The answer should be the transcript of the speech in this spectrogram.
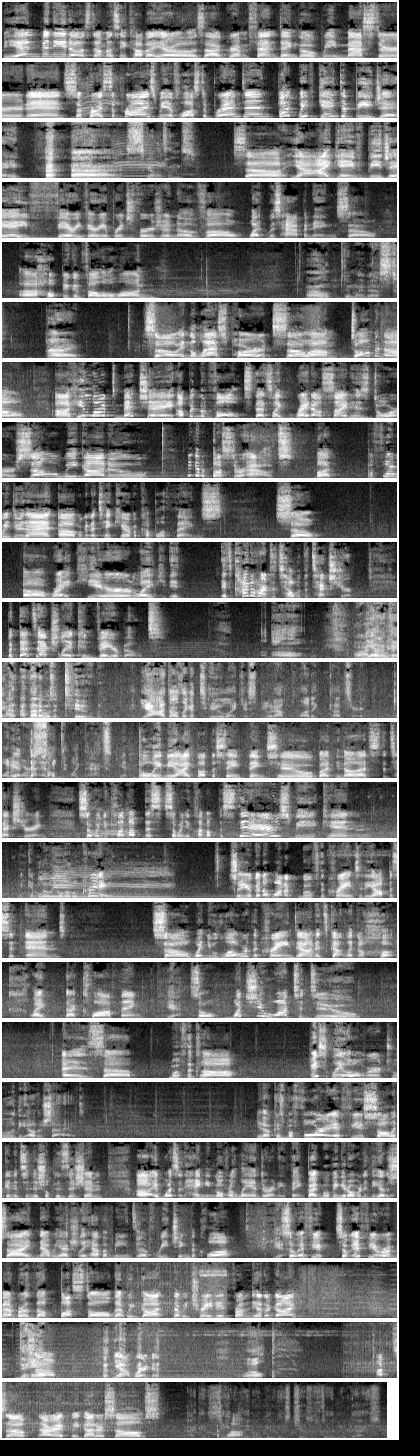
Bienvenidos, damas y caballeros, a Grim Fandango Remastered. And surprise, surprise, we have lost a Brandon, but we've gained a BJ. Ha ha! Skeletons. So, yeah, I gave BJ a very, very abridged version of uh, what was happening. So, uh, hope you can follow along. I'll do my best. All right. So in the last part, so um, Domino, uh, he locked Meche up in the vault. That's like right outside his door. So we gotta, we gotta bust her out. But before we do that, uh, we're gonna take care of a couple of things. So, uh, right here, like it, it's kind of hard to tell with the texture, but that's actually a conveyor belt. Oh. Oh, I, Yeah, thought it was. it- I, I thought it was a tube. Yeah, I thought it was like a two, like just spewing out blood and guts or what, Yeah, or something like that. Believe me, I thought the same thing too, but you know that's the texturing. So when you climb up this, so when you climb up the stairs, we can we can move the little crane. So you're gonna want to move the crane to the opposite end. So when you lower the crane down, it's got like a hook, like that claw thing. Yeah. So what you want to do is uh, move the claw basically over to the other side. You know, because before, if you saw like in its initial position, uh, it wasn't hanging over land or anything. By moving it over to the other side, now we actually have a means of reaching the claw. Yeah. So if you so if you remember the bus doll that we got that we traded from the other guy, Damn. so yeah, we're g- Well, so all right. We got ourselves. I can see claw. why they don't give these chisels to the new guys.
